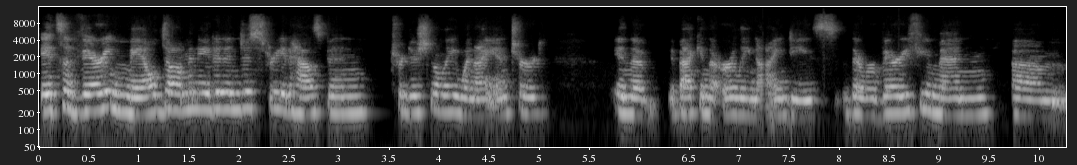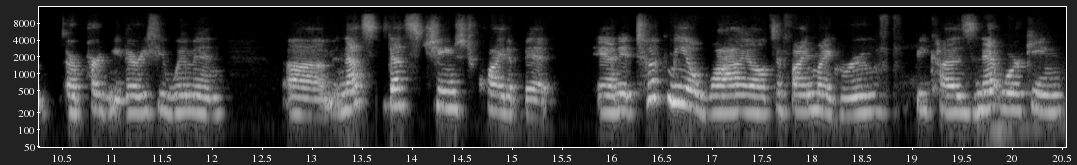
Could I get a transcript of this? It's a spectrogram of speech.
It's a very male dominated industry. It has been traditionally when I entered in the back in the early 90s there were very few men um, or pardon me very few women um, and that's that's changed quite a bit and it took me a while to find my groove because networking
